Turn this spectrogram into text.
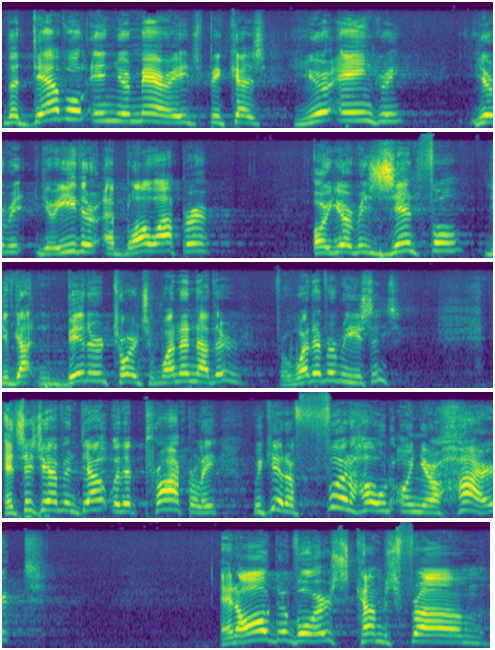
the devil in your marriage because you're angry, you're, you're either a blow upper or you're resentful, you've gotten bitter towards one another for whatever reasons. And since you haven't dealt with it properly, we get a foothold on your heart. And all divorce comes from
